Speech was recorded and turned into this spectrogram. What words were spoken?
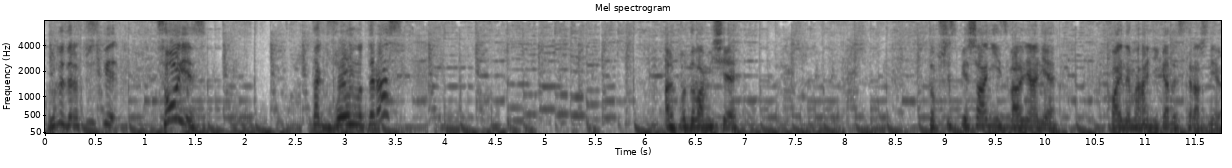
Kurde, teraz przyspie... Co jest? Tak wolno teraz? Ale podoba mi się to przyspieszanie i zwalnianie. Fajna mechanika to jest strasznie.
